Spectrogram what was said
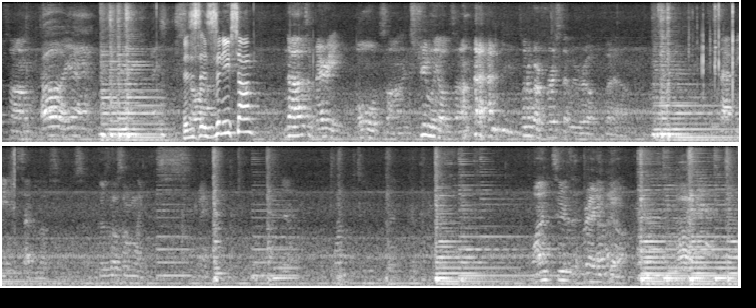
Song. Oh yeah. Is this, is this a new song? No, it's a very old song, extremely old song. it's one of our first that we wrote, but uh, it's a sappy, sappy love song. So there's no something like. Okay. Yeah. One, two, three. One, two, ready, go.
